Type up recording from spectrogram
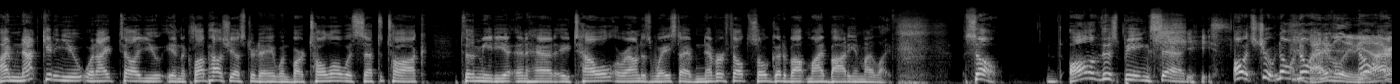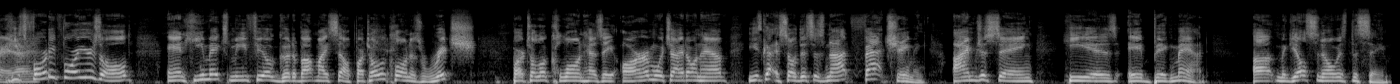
I'm not kidding you when I tell you in the clubhouse yesterday when Bartolo was set to talk to the media and had a towel around his waist. I have never felt so good about my body in my life. So, all of this being said, Jeez. oh, it's true. No, no, I and- believe you. no, and right, he's right. 44 years old, and he makes me feel good about myself. Bartolo Colon is rich. Bartolo Colon has a arm which I don't have. He's got so this is not fat shaming. I'm just saying he is a big man. Uh, Miguel Sano is the same.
